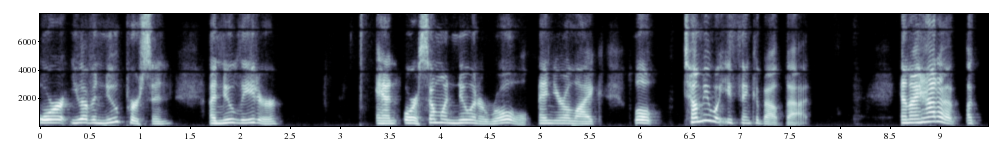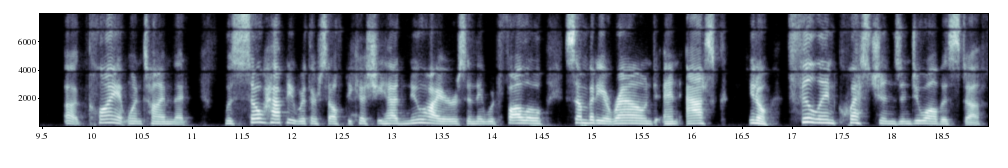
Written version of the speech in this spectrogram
Or you have a new person, a new leader, and or someone new in a role, and you're like, well, tell me what you think about that. And I had a, a, a client one time that was so happy with herself because she had new hires and they would follow somebody around and ask you know fill in questions and do all this stuff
